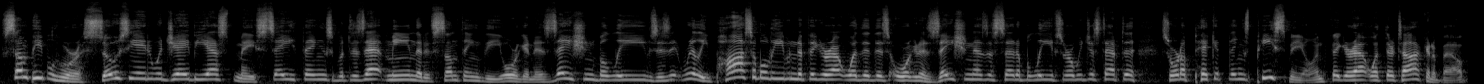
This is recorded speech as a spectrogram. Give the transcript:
some people who are associated with JBS may say things, but does that mean that it's something the organization believes? Is it really possible to even to figure out whether this organization has a set of beliefs, or we just have to sort of pick at things piecemeal and figure out what they're talking about?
